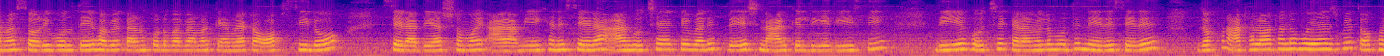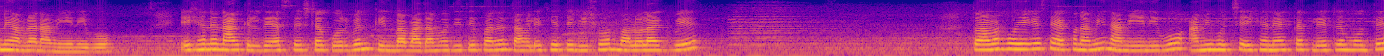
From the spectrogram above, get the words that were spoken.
আমার সরি বলতে হবে, কারণ কোনোভাবে আমার ক্যামেরাটা অফ ছিল সেরা দেওয়ার সময়। আর আমি এখানে সেরা আর হচ্ছে একেবারে ফ্রেশ নারকেল দিয়ে দিয়েছি। দিয়ে হচ্ছে ক্যারামেলের মধ্যে নেড়ে সেড়ে যখন আঠালো আঠালো হয়ে আসবে তখনই আমরা নামিয়ে নিব। এখানে নারকেল দেওয়ার চেষ্টা করবেন কিংবা বাদামও দিতে পারেন, তাহলে খেতে ভীষণ ভালো লাগবে। তো আমার হয়ে গেছে, এখন আমি নামিয়ে নিব। আমি হচ্ছে এখানে একটা প্লেটের মধ্যে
